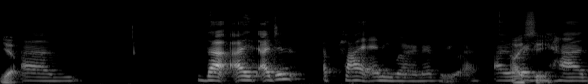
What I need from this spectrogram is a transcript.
Yeah. um, that I, I didn't apply anywhere and everywhere. I I already see. had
